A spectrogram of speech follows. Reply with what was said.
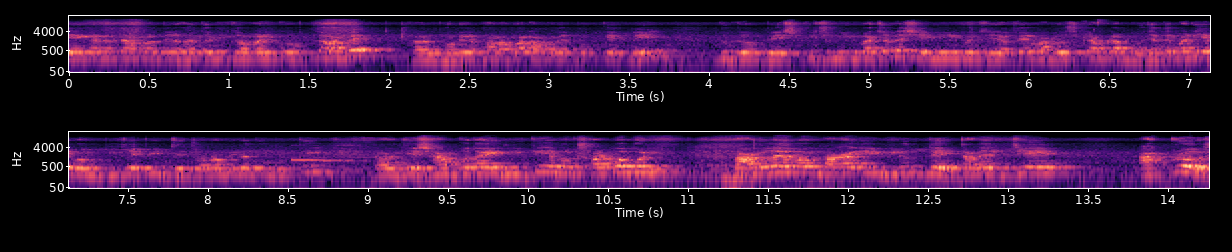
জায়গাটাতে আমাদের হয়তো রিকভারি করতে হবে, কারণ ভোটের ফলাফল আমাদের পক্ষে নেই, দুটো বেশ কিছু নির্বাচনে সেই নির্বাচনে যাতে মানুষকে আমরা বোঝাতে পারি এবং বিজেপির যে জনবিরোধী নীতি তাদের যে সাম্প্রদায়িক নীতি এবং সর্বোপরি বাংলা এবং বাঙালির বিরুদ্ধে তাদের যে আক্রোশ,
